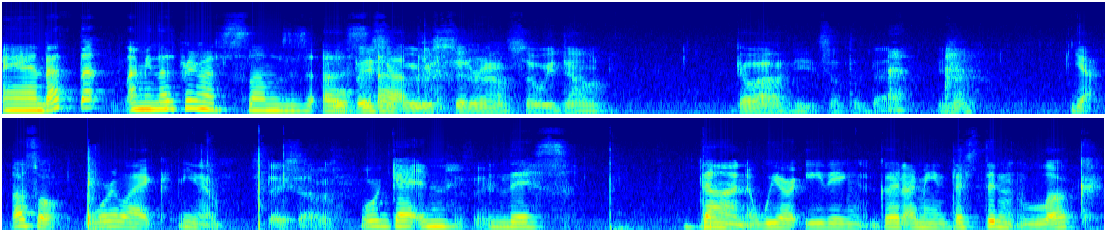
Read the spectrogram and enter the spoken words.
And that that I mean that pretty much sums us Well, up. basically, we sit around so we don't go out and eat something bad. You know, Yeah. Also, we're like, you know, stay seven. we're getting this done. We are eating good. I mean, this didn't look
